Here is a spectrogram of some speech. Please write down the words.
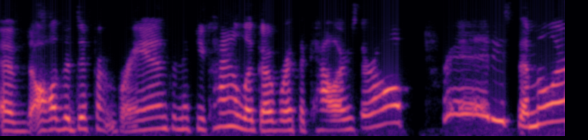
of all the different brands. And if you kind of look over at the calories, they're all pretty similar.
